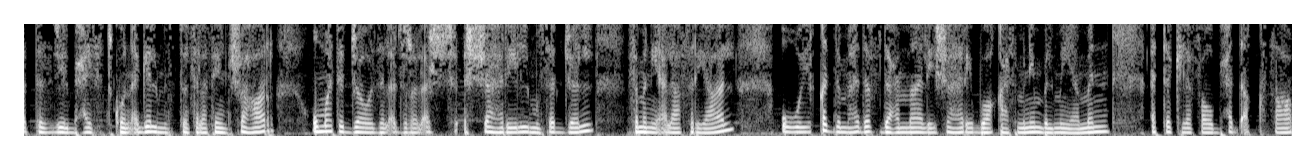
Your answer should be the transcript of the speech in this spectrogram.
التسجيل بحيث تكون أقل من 36 شهر وما تتجاوز الأجر الشهري المسجل 8000 ريال ويقدم هدف دعم مالي شهري بواقع 80% من التكلفة وبحد أقصى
